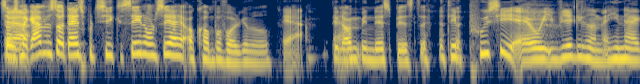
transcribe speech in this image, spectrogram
Så ja. hvis man gerne vil forstå dansk politik, se nogle serier og komme på folkemødet. Ja. Det er nok min næstbedste. det pussy er jo i virkeligheden, at hende her,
